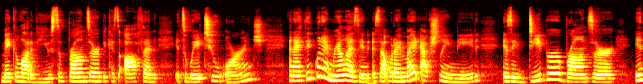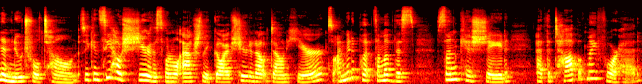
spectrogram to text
make a lot of use of bronzer because often it's way too orange. And I think what I'm realizing is that what I might actually need is a deeper bronzer in a neutral tone. So you can see how sheer this one will actually go. I've sheared it out down here. So I'm gonna put some of this Sun-Kissed shade at the top of my forehead.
